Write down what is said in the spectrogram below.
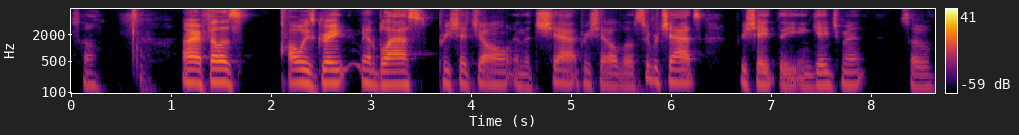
So, all right, fellas, always great. We had a blast. Appreciate y'all in the chat. Appreciate all the super chats. Appreciate the engagement. So,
